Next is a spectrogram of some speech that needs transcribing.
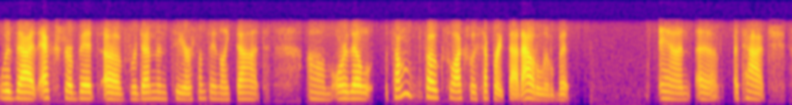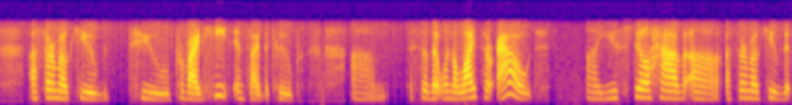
with that extra bit of redundancy or something like that um, or they'll some folks will actually separate that out a little bit and uh, attach a thermo cube to provide heat inside the coop, um, so that when the lights are out, uh, you still have uh, a thermocube that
